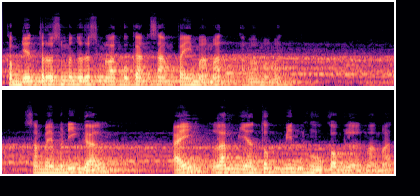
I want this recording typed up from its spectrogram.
Kemudian terus-menerus melakukan sampai mamat, apa mamat? Sampai meninggal, ai lam yatub minhu qabla mamat,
